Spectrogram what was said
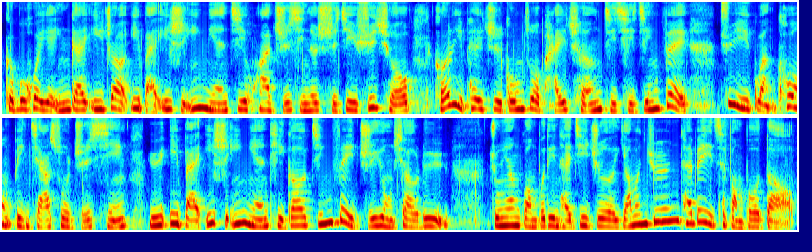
各部会也应该依照一百一十一年计划执行的实际需求，合理配置工作排程及其经费，据以管控并加速执行，于一百。一十一年提高经费支用效率。中央广播电台记者杨文君台北采访报道。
